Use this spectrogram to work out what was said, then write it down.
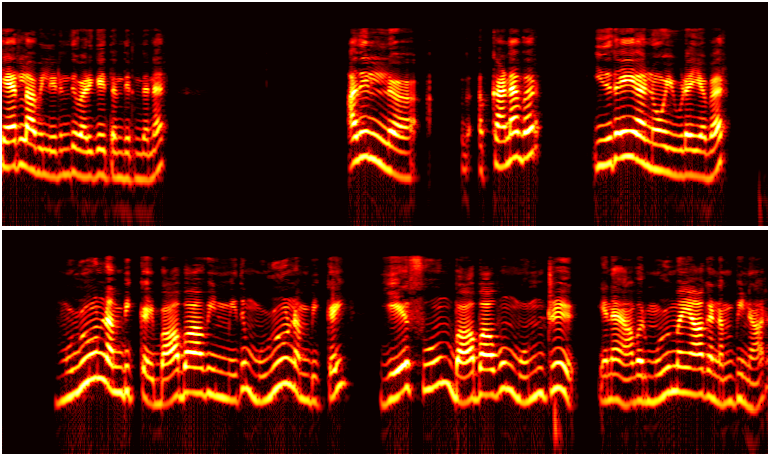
கேரளாவில் இருந்து வருகை தந்திருந்தனர். அதில் கணவர் இதய நோய் உடையவர் முழு நம்பிக்கை பாபாவின் மீது முழு நம்பிக்கை இயேசுவும் பாபாவும் ஒன்று என அவர் முழுமையாக நம்பினார்.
